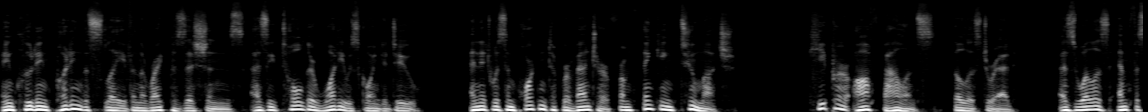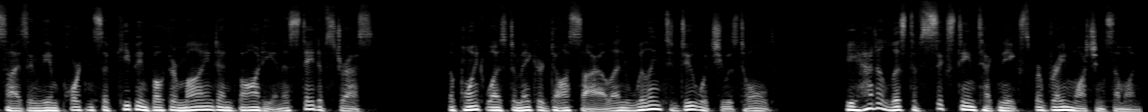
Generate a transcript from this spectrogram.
including putting the slave in the right positions as he told her what he was going to do, and it was important to prevent her from thinking too much. Keep her off balance, the list read, as well as emphasizing the importance of keeping both her mind and body in a state of stress. The point was to make her docile and willing to do what she was told. He had a list of 16 techniques for brainwashing someone,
